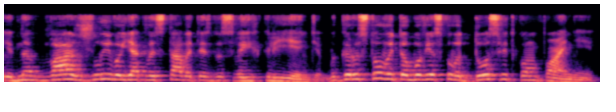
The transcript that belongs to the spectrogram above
І важливо, як ви ставитесь до своїх клієнтів. Використовуйте обов'язково досвід компанії.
